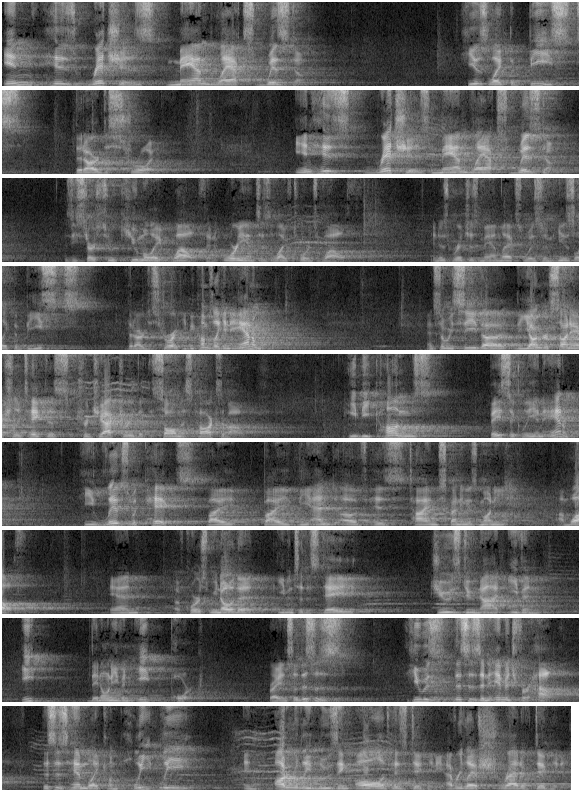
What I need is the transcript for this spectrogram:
In his riches, man lacks wisdom. He is like the beasts that are destroyed. In his riches, man lacks wisdom as he starts to accumulate wealth and orient his life towards wealth. In his riches, man lacks wisdom. He is like the beasts that are destroyed. He becomes like an animal. And so we see the, the younger son actually take this trajectory that the psalmist talks about. He becomes basically an animal. He lives with pigs by, by the end of his time spending his money on wealth. And of course, we know that even to this day, Jews do not even eat, they don't even eat pork, right? And so this is, he was, this is an image for hell. This is him like completely and utterly losing all of his dignity, every last shred of dignity,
